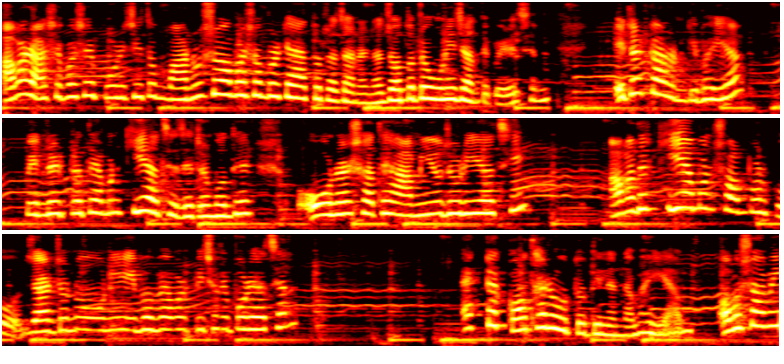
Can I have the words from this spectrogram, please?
আমার আশেপাশের পরিচিত মানুষও আমার সম্পর্কে এতটা জানে না, যতটা উনি জানতে পেরেছেন। এটার কারণ কি ভাইয়া? পেনড্রাইভটাতে এমন কি আছে যেটার মধ্যে ওনার সাথে আমিও জড়িয়ে আছি? আমাদের কি এমন সম্পর্ক যার জন্য উনি এইভাবে আমার পিছনে পড়ে আছেন? একটা কথারও উত্তর দিলেন না ভাইয়া। অবশ্য আমি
